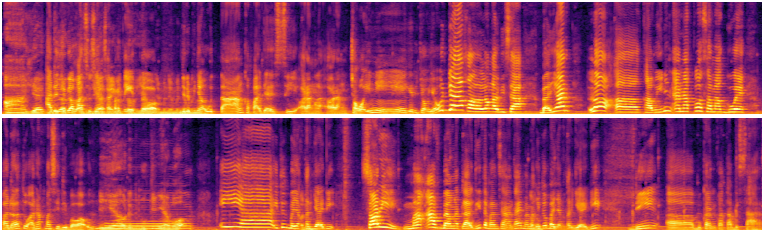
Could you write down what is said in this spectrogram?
Ah iya itu ada juga kasus yang seperti gitu. itu. Iya, bener, bener, jadi bener, punya utang kepada si orang orang cowok ini. Jadi cowok ya udah kalau lo nggak bisa bayar, lo eh, kawinin anak lo sama gue. Padahal tuh anak masih di bawah umur. Iya, udah di booking ya, Bo? Iya, itu banyak Aduh. terjadi. Sorry, maaf banget lagi teman santai. Memang Aduh. itu banyak terjadi di eh, bukan kota besar.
